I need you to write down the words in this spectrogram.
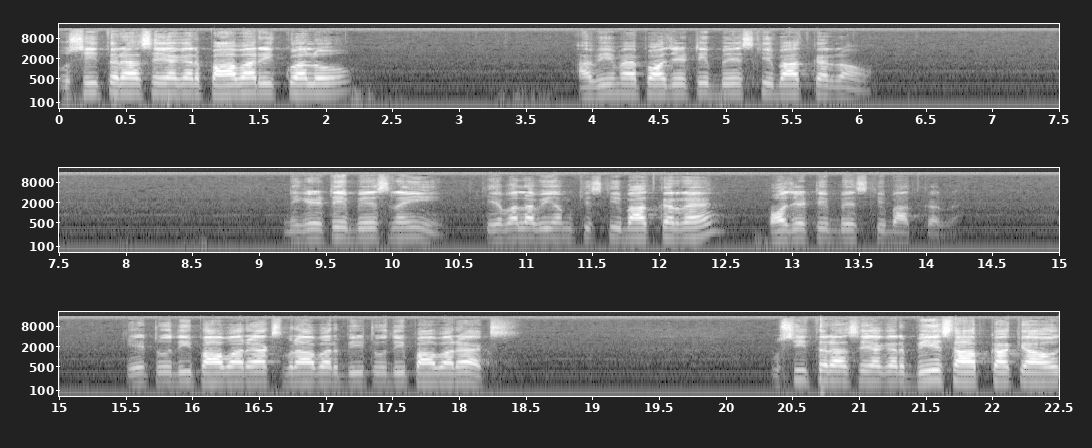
उसी तरह से अगर पावर इक्वल हो, अभी मैं पॉजिटिव बेस की बात कर रहा हूँ। निगेटिव बेस नहीं, केवल अभी हम किसकी बात कर रहे हैं? पॉजिटिव बेस की बात कर रहे हैं। A to the power x बराबर b to the power x उसी तरह से अगर बेस आपका क्या हो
